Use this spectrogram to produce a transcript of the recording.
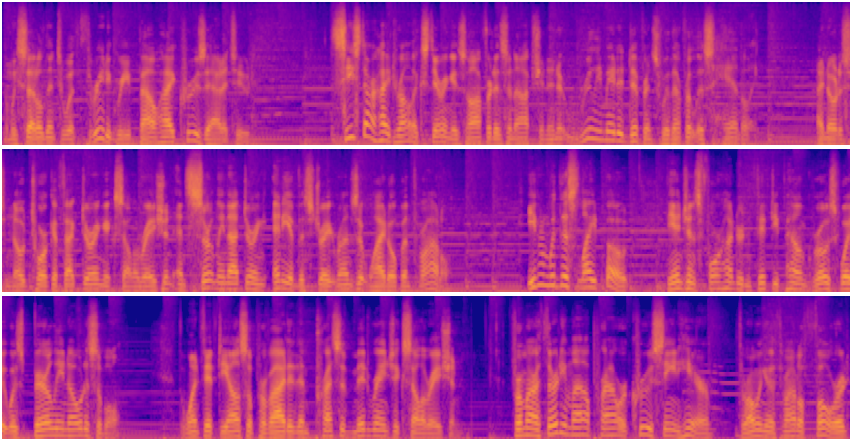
and we settled into a 3 degree bow high cruise attitude. SeaStar hydraulic steering is offered as an option, and it really made a difference with effortless handling. I noticed no torque effect during acceleration, and certainly not during any of the straight runs at wide open throttle. Even with this light boat, the engine's 450 pound gross weight was barely noticeable. The 150 also provided impressive mid range acceleration. From our 30 mile per hour cruise seen here, throwing the throttle forward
